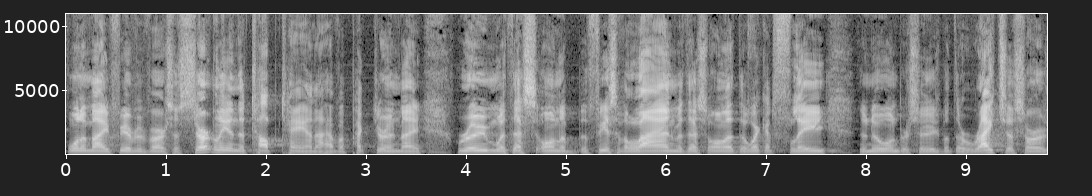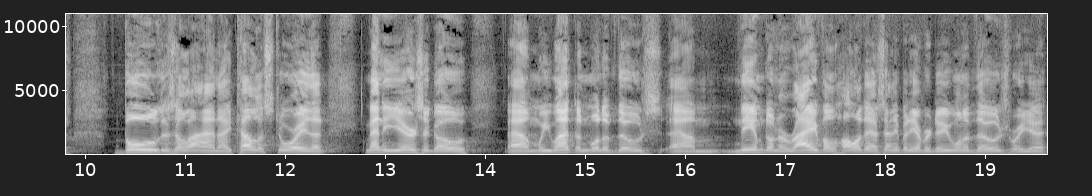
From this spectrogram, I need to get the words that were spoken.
one of my favorite verses. Certainly in the top 10. I have a picture in my room with this on the face of a lion, with this on it the wicked flee, the no one pursues, but the righteous are bold as a lion. I tell a story that many years ago, um, we went on one of those um, named on arrival holidays. Anybody ever do one of those where you,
